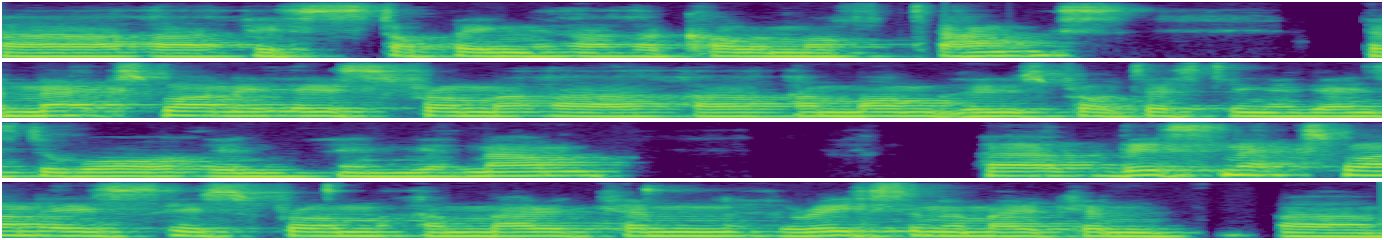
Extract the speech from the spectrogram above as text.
uh, uh, is stopping a, column of tanks. The next one is from a, a, monk who's protesting against the war in, in Vietnam. Uh, this next one is is from American recent American uh,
